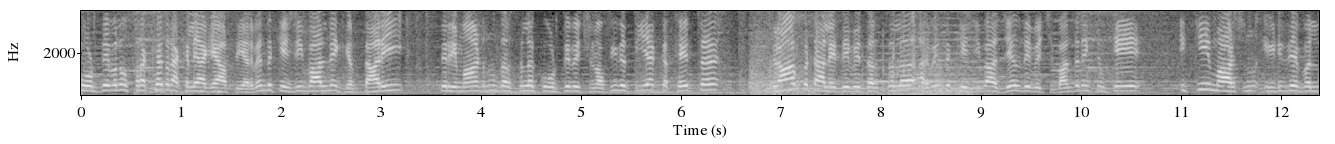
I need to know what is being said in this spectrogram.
ਕੋਰਟ ਦੇ ਵੱਲੋਂ ਸੁਰੱਖਿਅਤ ਰੱਖ ਲਿਆ ਗਿਆ ਸੀ। ਅਰਵਿੰਦ ਕੇਜਰੀਵਾਲ ਨੇ ਗ੍ਰਿਫਤਾਰੀ ਤੇ ਰਿਮਾਂਡ ਨੂੰ ਦਰਸਲ ਕੋਰਟ ਦੇ ਵਿੱਚ ਚੁਣੌਤੀ ਦਿੱਤੀ ਹੈ। ਕਥਿਤ ਸ਼ਰਾਬ ਘਟਾਲੇ ਦੇ ਵਿੱਚ ਦਰਸਲ ਅਰਵਿੰਦ ਕੇਜਰੀਵਾਲ ਜੇਲ੍ਹ ਦੇ ਵਿੱਚ ਬੰਦ ਨੇ ਕਿਉਂਕਿ 21 ਮਾਰਚ ਨੂੰ ਈਡੀ ਦੇ ਵੱਲੋਂ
